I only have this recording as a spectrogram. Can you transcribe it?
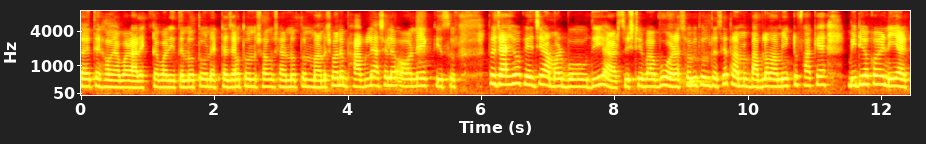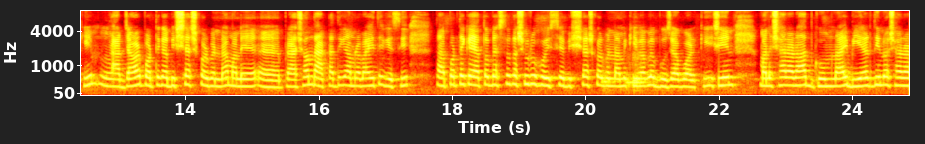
যাইতে হয় আবার আরেকটা বাড়িতে নতুন একটা নতুন সংসার, নতুন মানুষ মানে ভাবলে আসলে অনেক কিছু। তো যাই হোক, এই যে আমার বৌদি আর সৃষ্টি বাবু, ওরা ছবি তুলতেছে, তো আমি ভাবলাম আমি একটু ফাঁকে ভিডিও করে নিই আর কি। আর যাওয়ার পর থেকে বিশ্বাস করবেন না মানে প্রায় সন্ধ্যা আটটার দিকে আমরা বাড়িতে গেছি, তারপর থেকে এত ব্যস্ততা শুরু হয়েছে বিশ্বাস করবেন না আমি কীভাবে বুঝাবো আর কি। দিন মানে সারা রাত ঘুম নাই, বিয়ের দিনও সারা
